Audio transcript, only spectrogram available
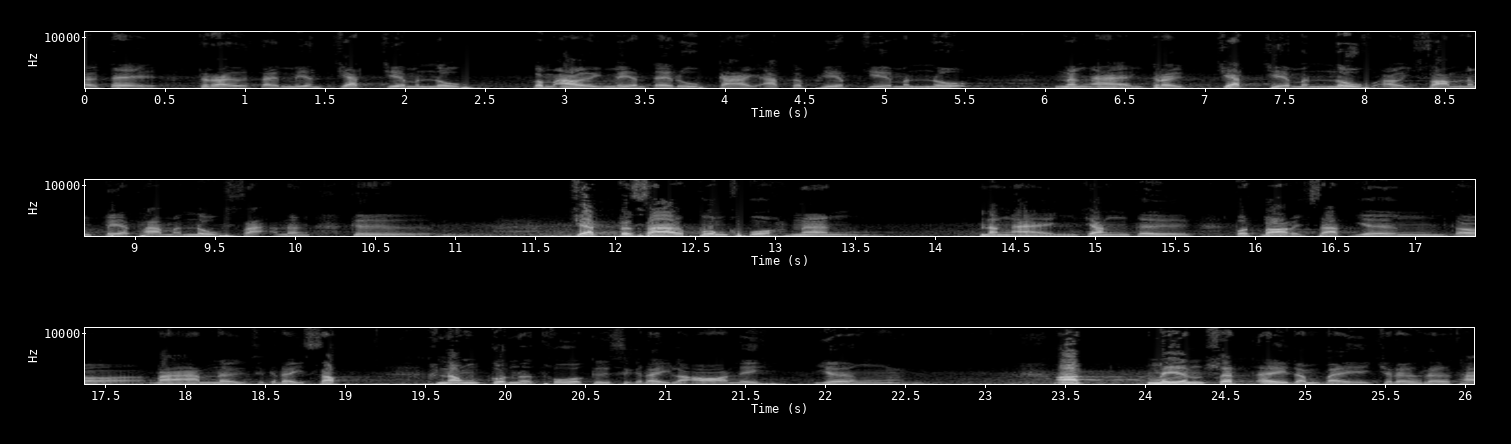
ទៅទេ ត្រូវតែមានចិត្តជាមនុស្សកុំឲ្យមានតែរូបកាយអត្តភាពជាមនុស្សនឹងឯងត្រូវចិត្តជាមនុស្សឲ្យសមនឹងពាក្យថាមនុស្សស័កហ្នឹងគឺចិត្តប្រសើរពងខ្ពស់ហ្នឹង នឹងឯងអញ្ចឹងគឺពុទ្ធបរិស័ទយើងក៏បាននៅសេចក្តីសុខក្នុងគុណធម៌គឺសេចក្តីល្អនេះយើងអត់មានសិទ្ធអីដើម្បីជ្រើសរើសថា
